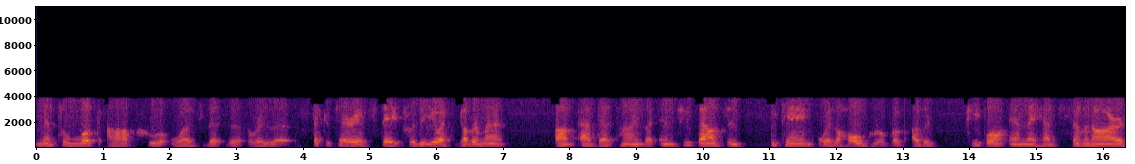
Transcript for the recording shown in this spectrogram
meant to look up who it was that the, or the Secretary of State for the U.S. government um, at that time. But in 2000, he came with a whole group of other people, and they had seminars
